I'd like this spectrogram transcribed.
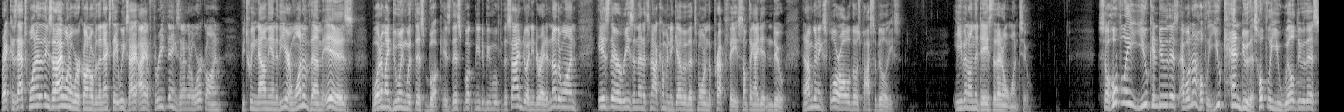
Right? Because that's one of the things that I want to work on over the next eight weeks. I, I have three things that I'm going to work on between now and the end of the year. And one of them is what am I doing with this book? Is this book need to be moved to the side? Do I need to write another one? Is there a reason that it's not coming together that's more in the prep phase, something I didn't do? And I'm going to explore all of those possibilities, even on the days that I don't want to. So hopefully you can do this. Well, not hopefully, you can do this. Hopefully you will do this.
